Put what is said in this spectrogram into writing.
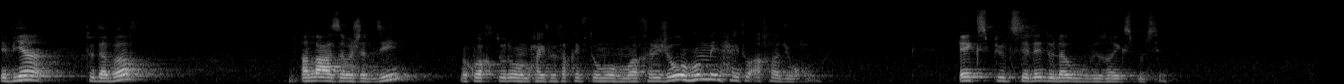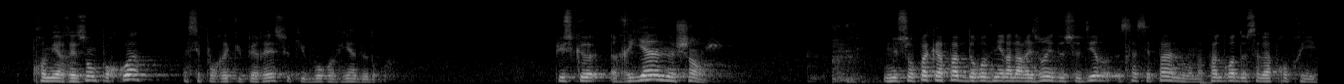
Eh bien, tout d'abord, Allah Azza dit Expulsez-les de là où vous vous ont expulsé. Première raison, pourquoi? C'est pour récupérer ce qui vous revient de droit. Puisque rien ne change. Ils ne sont pas capables de revenir à la raison et de se dire ça c'est pas à nous, on n'a pas le droit de se l'approprier.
